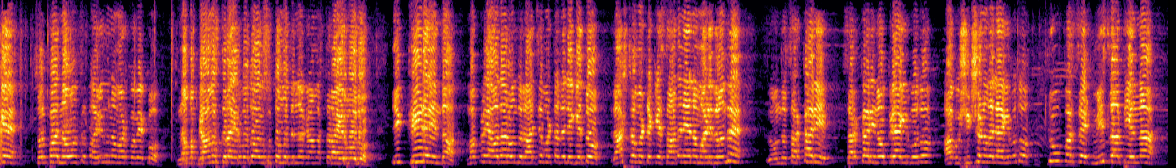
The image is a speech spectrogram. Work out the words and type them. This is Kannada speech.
ಬಗ್ಗೆ ಸ್ವಲ್ಪ ನಾವು ಸ್ವಲ್ಪ ಅರಿವನ್ನ ಮಾಡ್ಕೋಬೇಕು. ನಮ್ಮ ಗ್ರಾಮಸ್ಥರ ಇರ್ಬೋದು ಹಾಗೂ ಸುತ್ತಮುತ್ತಲಿನ ಗ್ರಾಮಸ್ಥರ ಇರ್ಬೋದು. ಈ ಕ್ರೀಡೆಯಿಂದ ಮಕ್ಕಳು ಯಾವ್ದಾದ್ರು ಒಂದು ರಾಜ್ಯ ಮಟ್ಟದಲ್ಲಿ ಗೆದ್ದು ರಾಷ್ಟ್ರ ಮಟ್ಟಕ್ಕೆ ಸಾಧನೆಯನ್ನ ಮಾಡಿದ್ರು ಅಂದ್ರೆ ಒಂದು ಸರ್ಕಾರಿ ಸರ್ಕಾರಿ ನೌಕರಿ ಆಗಿರ್ಬೋದು ಹಾಗೂ ಶಿಕ್ಷಣದಲ್ಲಿ ಆಗಿರ್ಬೋದು ಟೂ ಪರ್ಸೆಂಟ್ ಮೀಸಲಾತಿಯನ್ನ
